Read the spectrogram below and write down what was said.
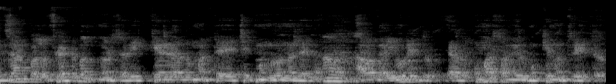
ಎಕ್ಸಾಂಪಲ್ ಫ್ಲಡ್ ಬಂತು ನೋಡಿ ಸರ್ ಈ ಕೇರಳದು ಮತ್ತೆ ಚಿಕ್ಕಮಂಗ್ಳೂರ್ನಲ್ಲೆಲ್ಲ. ಅವಾಗ ಇವರಿದ್ರು ಯಾರು ಕುಮಾರಸ್ವಾಮಿ ಅವರು ಮುಖ್ಯಮಂತ್ರಿ ಇದ್ರು.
